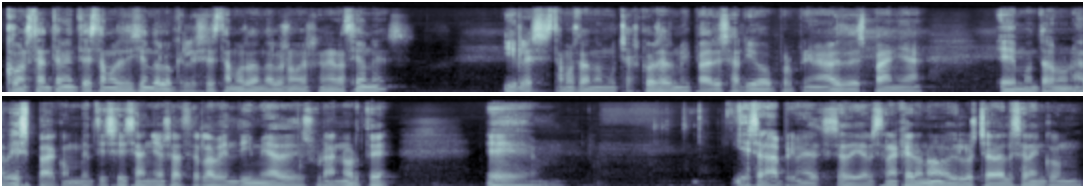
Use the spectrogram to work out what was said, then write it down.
constantemente estamos diciendo lo que les estamos dando a las nuevas generaciones y les estamos dando muchas cosas. Mi padre salió por primera vez de España eh, montado en una Vespa con 26 años a hacer la vendimia de sur a norte. Eh, y esa era la primera vez que salía al extranjero, ¿no? Hoy los chavales salen con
